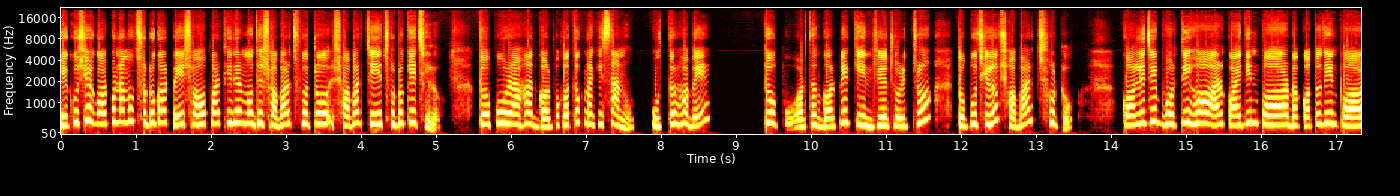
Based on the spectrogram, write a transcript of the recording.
একুশের গল্প নামক ছোট গল্পে সহপাঠীদের মধ্যে সবার ছোট, সবার চেয়ে ছোট কে ছিল? তপু, রাহাত, গল্পকথক নাকি সানু? উত্তর হবে তপু, অর্থাৎ গল্পের কেন্দ্রীয় চরিত্র তপু ছিল সবার ছোট। কলেজে ভর্তি হওয়ার কয়দিন পর বা কতদিন পর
